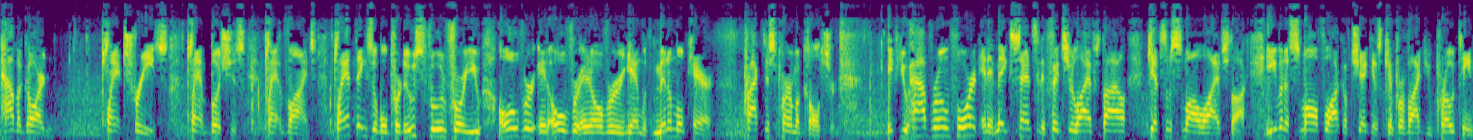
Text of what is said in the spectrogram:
Have a garden plant trees, plant bushes, plant vines, plant things that will produce food for you over and over and over again with minimal care. Practice permaculture. If you have room for it and it makes sense and it fits your lifestyle, get some small livestock. Even a small flock of chickens can provide you protein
